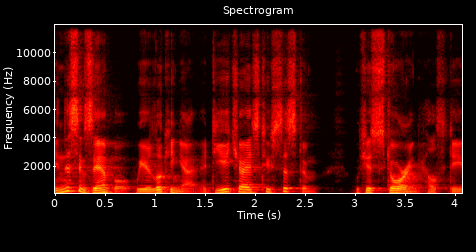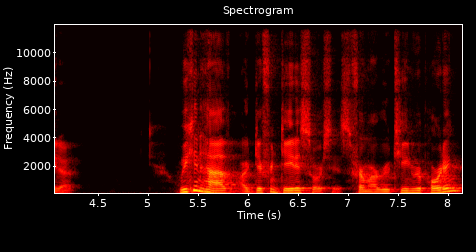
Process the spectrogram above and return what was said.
In this example, we are looking at a DHIS2 system which is storing health data. We can have our different data sources from our routine reporting.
